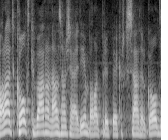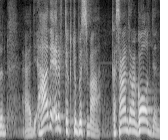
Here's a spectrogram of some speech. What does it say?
مباراة كولت كبارا صار شيء عادي مباراة بريد بيكر كاساندرا جولدن عادي. هذه عرفت تكتب اسمها كاساندرا جولدن.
